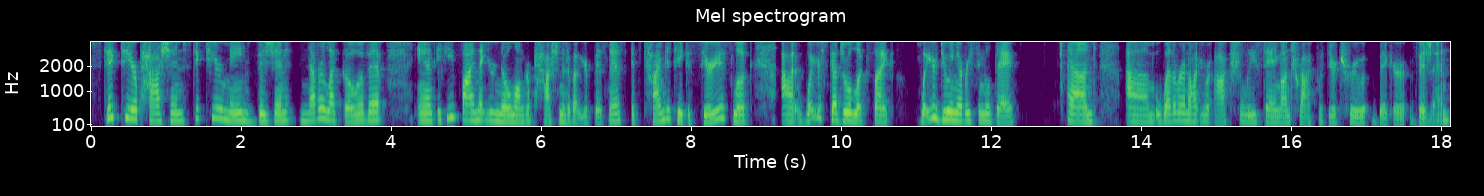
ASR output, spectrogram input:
stick to your passion, stick to your main vision, never let go of it. And if you find that you're no longer passionate about your business, it's time to take a serious look at what your schedule looks like, what you're doing every single day and um, whether or not you're actually staying on track with your true bigger vision.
